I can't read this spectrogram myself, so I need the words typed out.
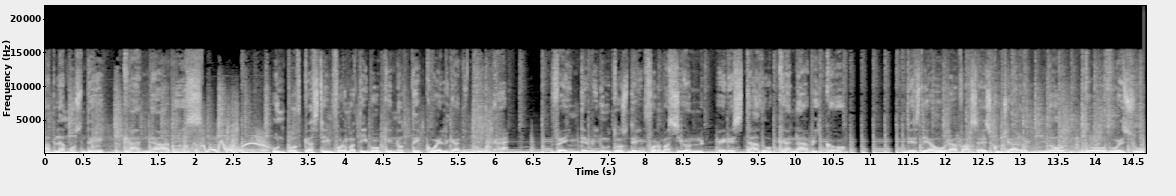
Hablamos de cannabis. Un podcast informativo que no te cuelga ninguna. 20 minutos de información en estado canábico. Desde ahora vas a escuchar No todo es humo.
